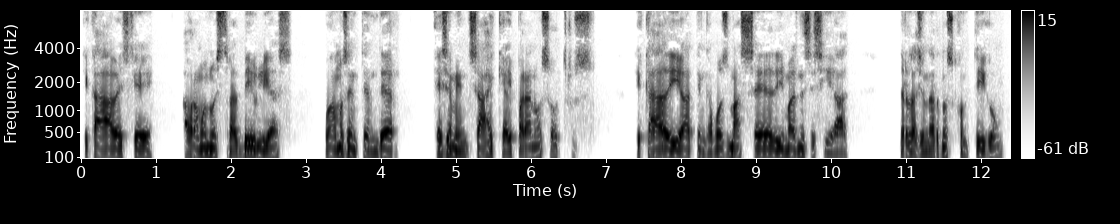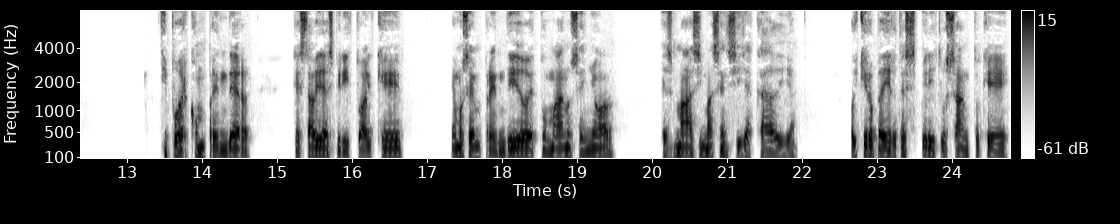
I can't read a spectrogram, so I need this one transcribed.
que cada vez que abramos nuestras Biblias podamos entender ese mensaje que hay para nosotros, que cada día tengamos más sed y más necesidad de relacionarnos contigo, y poder comprender que esta vida espiritual que hemos emprendido de tu mano, Señor, es más y más sencilla cada día. Hoy quiero pedirte, Espíritu Santo, que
